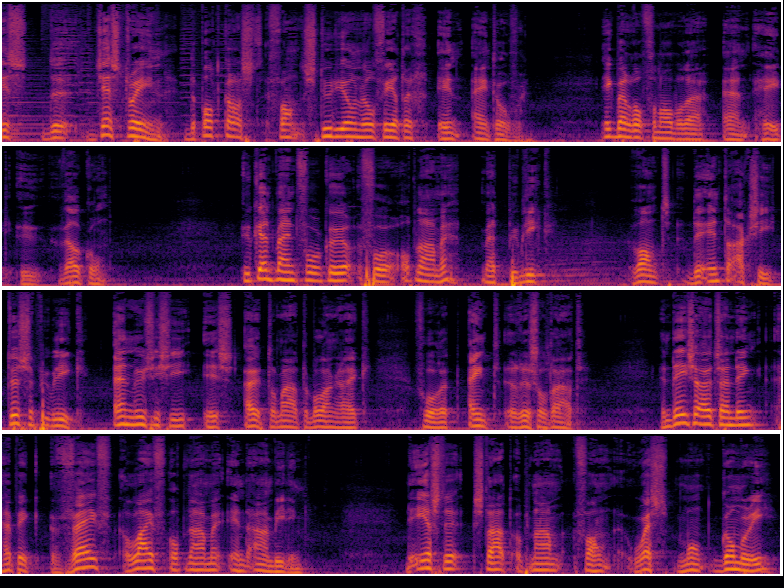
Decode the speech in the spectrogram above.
Is de Jazz Train, de podcast van Studio 040 in Eindhoven. Ik ben Rob van Alberda en heet u welkom. U kent mijn voorkeur voor opname met publiek, want de interactie tussen publiek en muzici is uitermate belangrijk voor het eindresultaat. In deze uitzending heb ik vijf live opnamen in de aanbieding. De eerste staat op naam van Wes Montgomery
